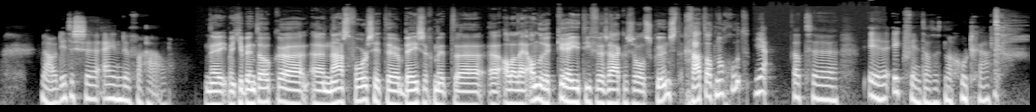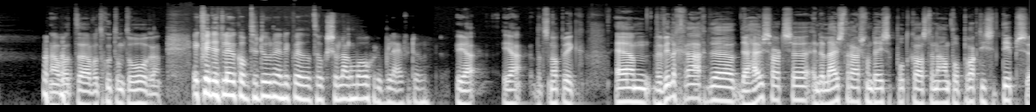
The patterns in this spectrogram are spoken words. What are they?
Nou, dit is einde verhaal. Nee, want je bent ook uh, uh, naast voorzitter bezig met allerlei andere creatieve zaken zoals kunst. Gaat dat nog goed? Ja, dat, ik vind dat het nog goed gaat. nou, wat, wat goed om te horen. Ik vind het leuk om te doen en ik wil het ook zo lang mogelijk blijven doen. Ja, ja dat snap ik. Um, we willen graag de, de huisartsen en de luisteraars van deze podcast een aantal praktische tips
